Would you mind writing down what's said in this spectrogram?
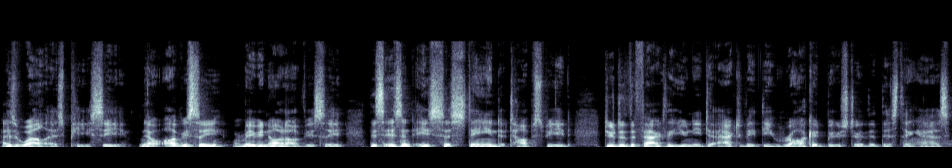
as well as PC. Now, obviously, or maybe not obviously, this isn't a sustained top speed due to the fact that you need to activate the rocket booster that this thing has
